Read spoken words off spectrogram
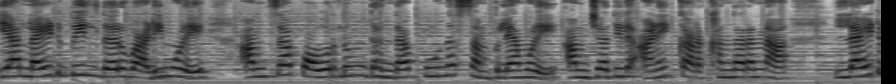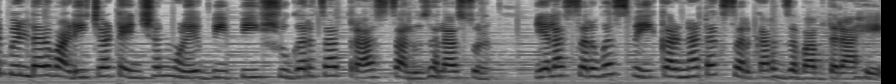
या लाइट बिल दरवाढीमुळे आमचा पॉवरलूम धंदा पूर्ण संपल्यामुळे आमच्यातील अनेक कारखानदारांना लाइट बिल्डर वाढीच्या टेन्शनमुळे बीपी शुगरचा त्रास चालू झाला असून याला सर्वस्वी कर्नाटक सरकार जबाबदार आहे.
